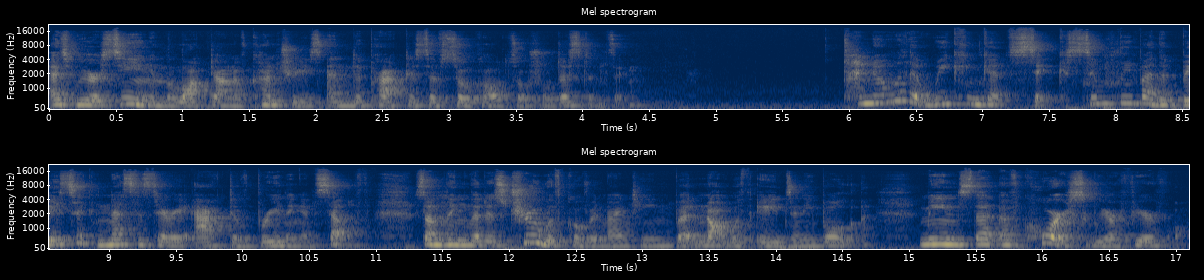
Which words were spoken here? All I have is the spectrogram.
as we are seeing in the lockdown of countries and the practice of so called social distancing. To know that we can get sick simply by the basic necessary act of breathing itself, something that is true with COVID 19 but not with AIDS and Ebola, means that of course we are fearful.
